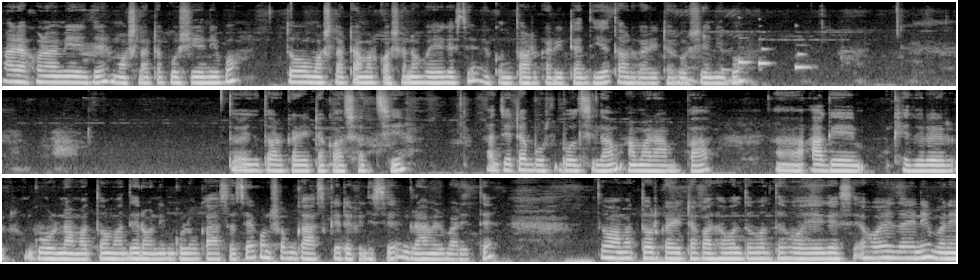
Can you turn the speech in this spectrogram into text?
আর এখন আমি এই যে মশলাটা কষিয়ে নিব। তো মশলাটা আমার কষানো হয়ে গেছে। এখন তরকারিটা দিয়ে তরকারিটা কষিয়ে নিব। তো এই যে তরকারিটা কষাচ্ছি। আর যেটা বলছিলাম, আমার আব্বা আগে খেজুরের গুড় নামাতো, আমাদের অনেকগুলো গাছ আছে, এখন সব গাছ কেটে ফেলেছে গ্রামের বাড়িতে। তো আমার তরকারিটা কথা বলতে বলতে হয়ে গেছে, হয়ে যায়নি মানে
